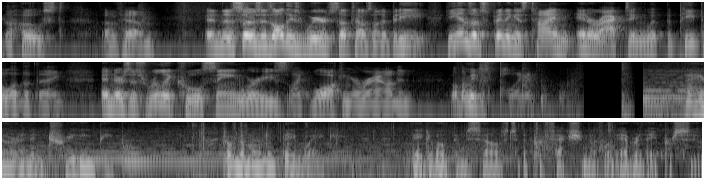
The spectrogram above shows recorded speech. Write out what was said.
the host of him. And there's, so there's all these weird subtitles on it, but he he ends up spending his time interacting with the people of the thing. And there's this really cool scene where he's like walking around and well, let me just play it. They are an intriguing people. From the moment they wake, they devote themselves to the perfection of whatever they pursue.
